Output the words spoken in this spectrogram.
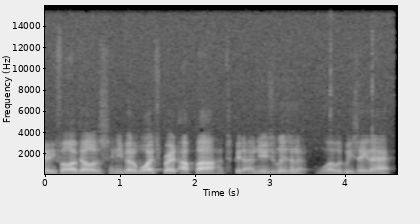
$35 and you've got a widespread up bar. It's a bit unusual, isn't it? Why would we see that?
